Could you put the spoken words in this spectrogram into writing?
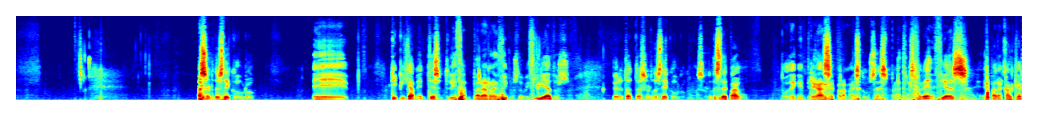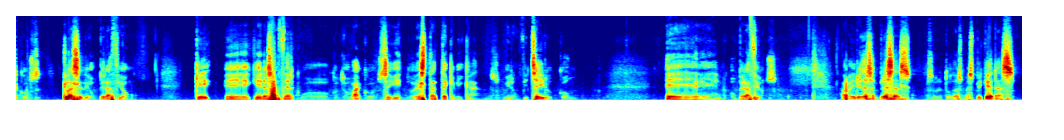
órdenes de cobro eh, típicamente se utilizan para recibos domiciliados, pero tanto as ordes de cobro como as ordes de pago poden empregarse para máis cousas, para transferencias e para calquer cousa, clase de operación que eh, queiras facer co, co teu banco seguindo esta técnica, subir un ficheiro con eh, operacións. A maioría das empresas, sobre todo as máis pequenas,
